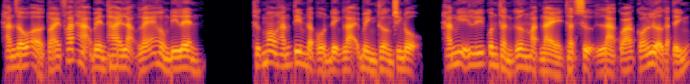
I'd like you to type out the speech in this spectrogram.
hắn giấu ở toái phát hạ bên thai lặng lẽ hồng đi lên. Thực mau hắn tim đập ổn định lại bình thường trình độ hắn nghĩ lý quân thần gương mặt này thật sự là quá có lửa gạt tính.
